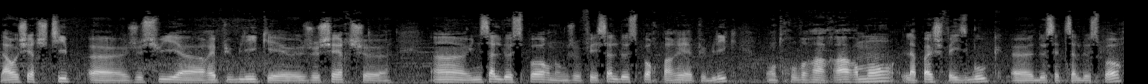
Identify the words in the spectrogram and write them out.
la recherche type, euh, je suis à République et euh, je cherche euh, un, une salle de sport, donc je fais salle de sport Paris République. On trouvera rarement la page Facebook de cette salle de sport.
